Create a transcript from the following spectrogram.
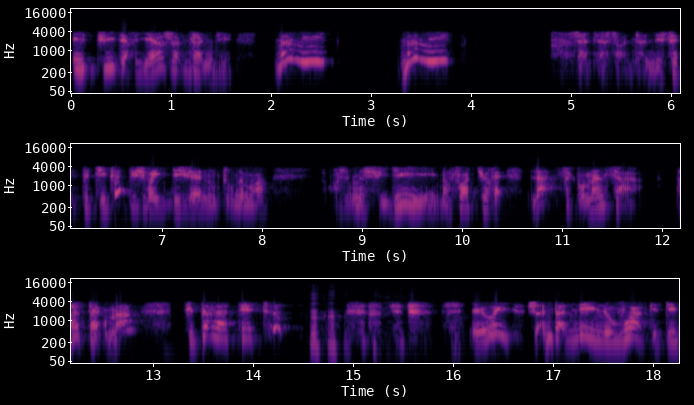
Et puis derrière, j'entendais, mamie, mamie. J'entendais cette petite voix, puis je voyais des jeunes autour de moi. Alors, je me suis dit, ma foi, tu là, ça commence à, à faire mal, tu perds la tête. et oui, j'entendais une voix qui était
